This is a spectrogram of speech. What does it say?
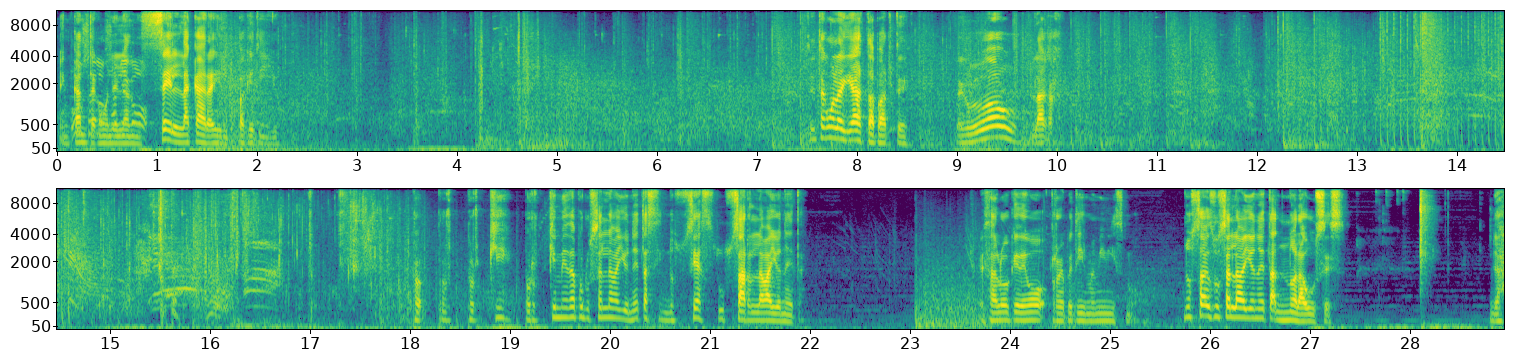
Me encanta como le lancé en la cara y el paquetillo. Sí, está como lagueada esta parte. Wow, laga. ¿Por, por, por qué? ¿Por qué me da por usar la bayoneta si no sé usar la bayoneta? Es algo que debo repetirme a mí mismo. No sabes usar la bayoneta, no la uses. Ya,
